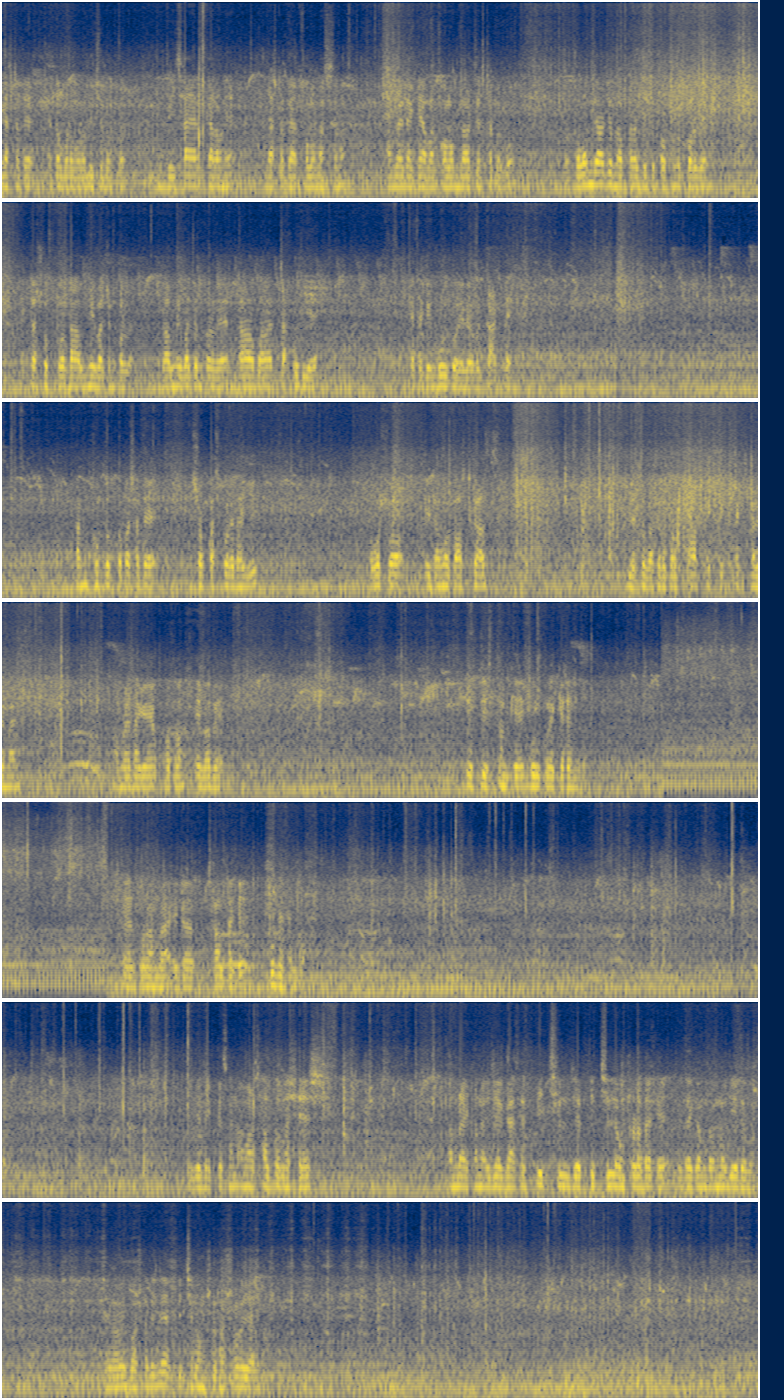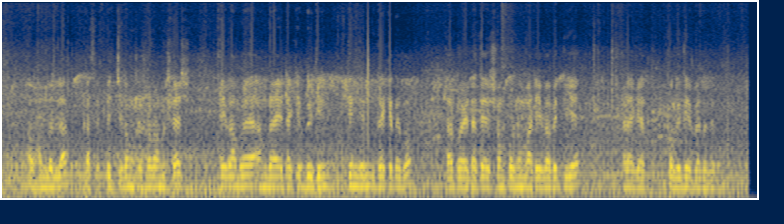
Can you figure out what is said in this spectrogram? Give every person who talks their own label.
Speaker 1: গাছটাতে এত বড় বড় লিচু ধরতো কিন্তু এই ছায়ার কারণে গাছটাতে আর ফলন আসছে না। আমরা এটাকে আবার কলম দেওয়ার চেষ্টা করব। তো কলম দেওয়ার জন্য আপনারা যেটি প্রথমে করবেন, একটা সুস্থ ডাল নির্বাচন করবেন। ডাল নির্বাচন করবে দাও বা চাকু দিয়ে এটাকে গোল করে এভাবে কাটবেন। আমি খুব দক্ষতার সাথে এসব কাজ করে থাকি। অবশ্য এটা আমার ফার্স্ট কাজ। লেচু গাছের উপর ফার্স্ট এক্সপেরিমেন্ট আমরা এটাকে প্রথম এভাবে একটি স্থানকে গোল করে কেটে নেব। এরপর আমরা এটা ছালটাকে তুলে ফেলব। এই যে দেখতেছেন, আমার ছাল তোলা শেষ। আমরা এখন এই যে গাছের পিচ্ছিল, যে পিচ্ছিল অংশটা থাকে, এটাকে আমরা মজিয়ে দেবো। এভাবে বসা দিলে পিচ্ছিল অংশটা সরে যাবে আলহামদুলিল্লাহ, গাছের পিচ্ছিল অংশ সরানো শেষ। এইভাবে আমরা এটাকে দুই দিন, তিন দিন রেখে দেবো। তারপর এটাতে সম্পূর্ণ মাটি এভাবে দিয়ে এটাকে পলি দিয়ে বেঁধে দেবো।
